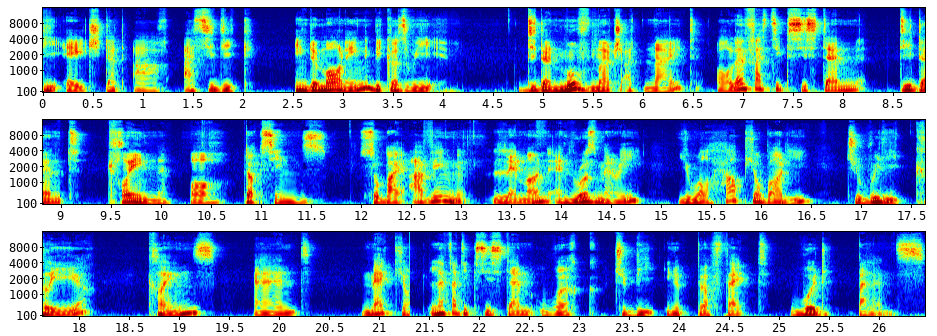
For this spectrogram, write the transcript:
pH that are acidic in the morning because we didn't move much at night. Our lymphatic system didn't clean our toxins. So by having lemon and rosemary, you will help your body to really clear, cleanse, and make your lymphatic system work to be in a perfect wood balance.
